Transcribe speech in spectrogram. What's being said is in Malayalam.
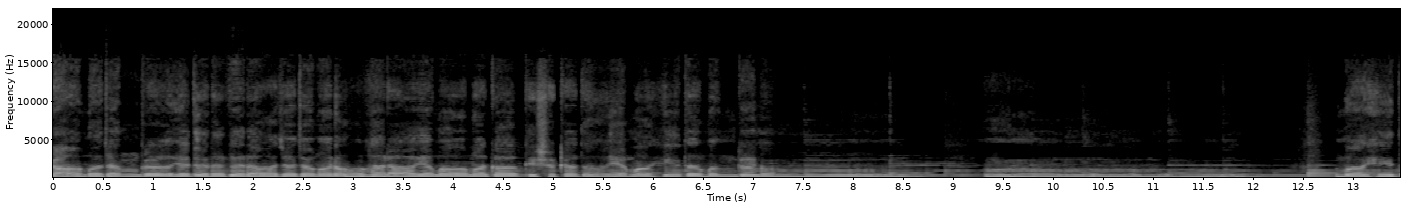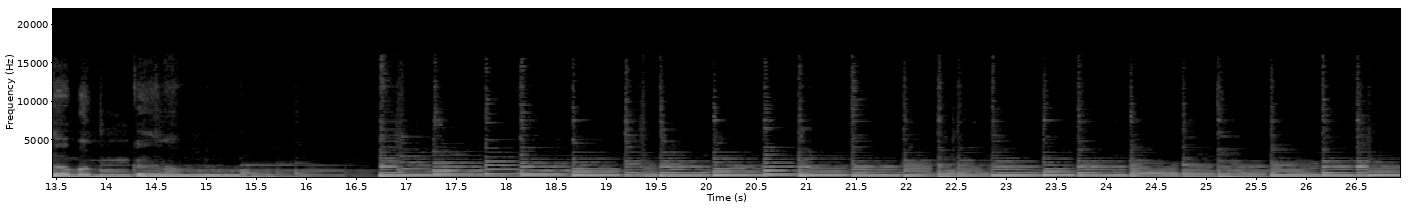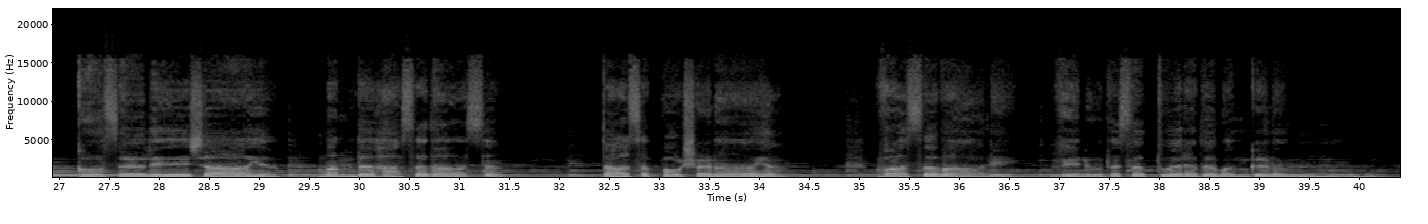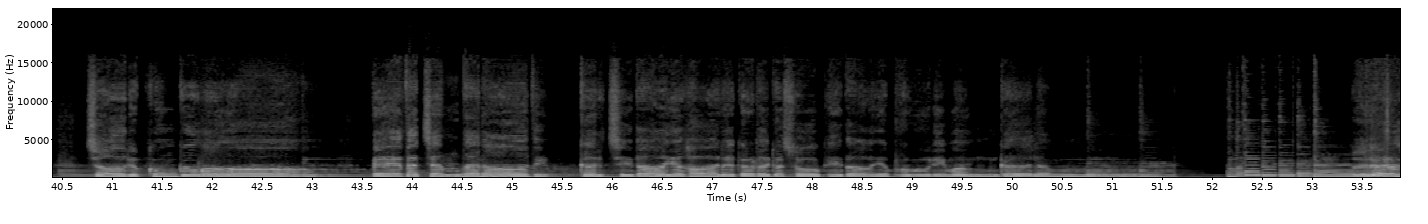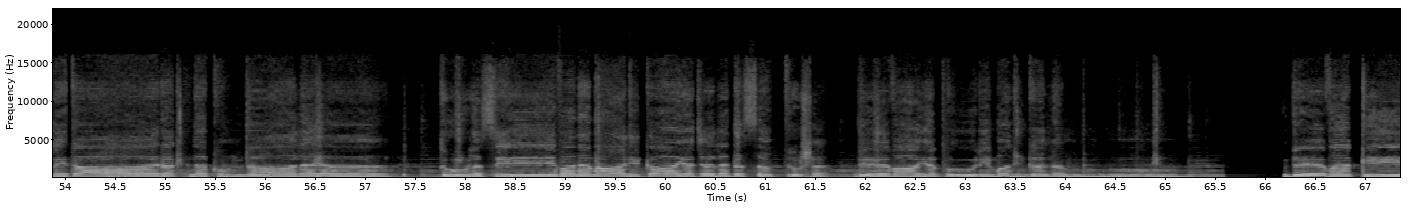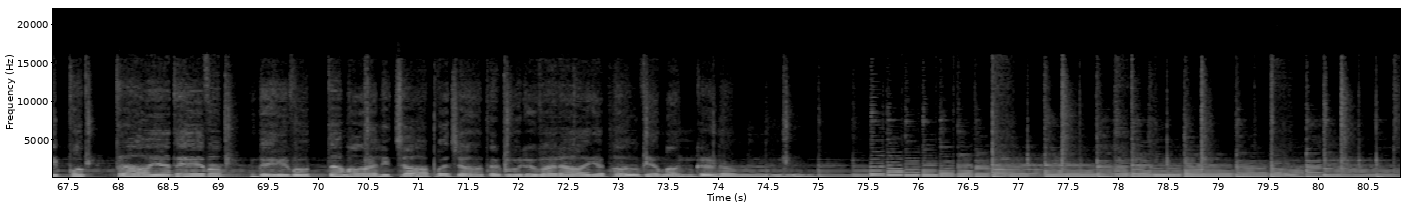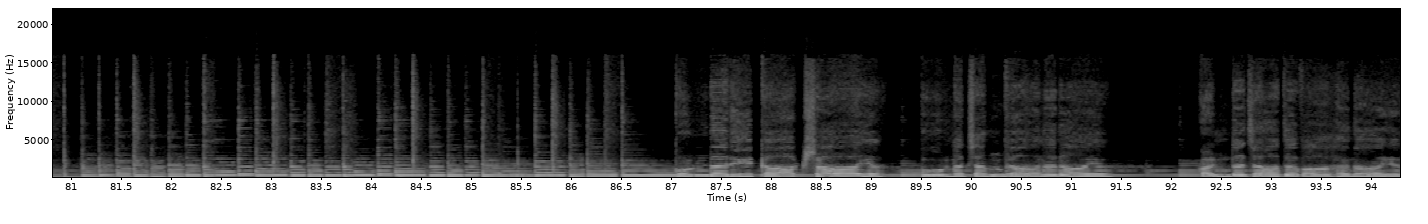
रामचन्द्राय जनगराजजमनोहराय मामकाकिशकदाय महितमङ्गलम्। महितमङ्गलम्। कोसलेशाय മന്ദഹാസദാസ ദാസപോഷണായ വാസവാദി വിനുത സത്വരത മംഗളം ചാരുകുങ്കുമാ പേദചന്ദനാദി കർച്ചിതായ ഹാരകടക ശോഭിതായ ഭൂരിമംഗലം. ലളിതാരത്നകുണ്ടാലയ തുളസീവനമാലികായ ജലദ സദൃശ ദേവായ ഭൂരിമംഗലം ദേവകീ പുത്രായ ദേവ ദേവോത്തമാലി ചാപജാത ഗുരുവരായ ഭവ്യമംഗളം. പുണ്ടരീകാക്ഷായ പൂർണചന്ദ്രാനനായ അണ്ടജാതവാഹനായ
